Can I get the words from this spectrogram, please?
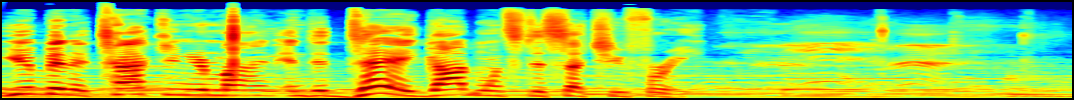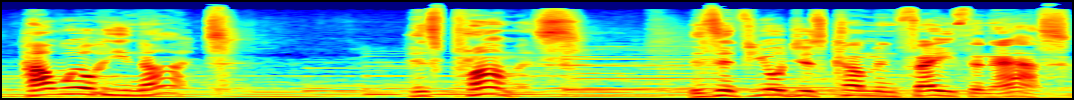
You've been attacked in your mind, and today God wants to set you free. How will He not? His promise is if you'll just come in faith and ask,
